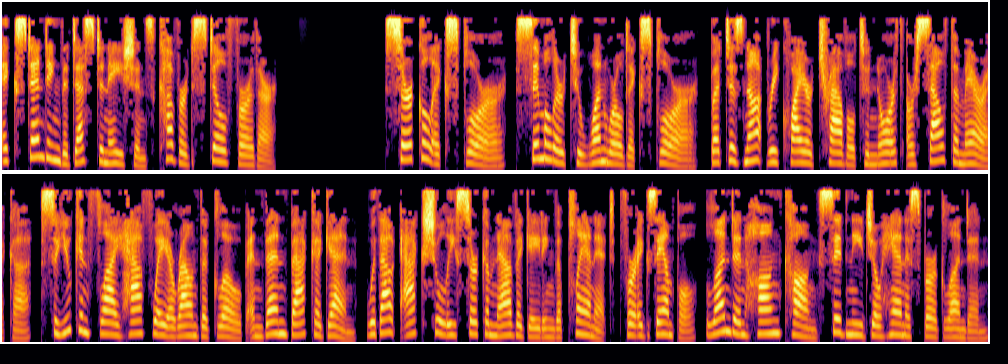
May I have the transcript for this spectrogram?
extending the destinations covered still further. Circle Explorer, similar to OneWorld Explorer, but does not require travel to North or South America, so you can fly halfway around the globe and then back again, without actually circumnavigating the planet for example, London Hong Kong Sydney Johannesburg London.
